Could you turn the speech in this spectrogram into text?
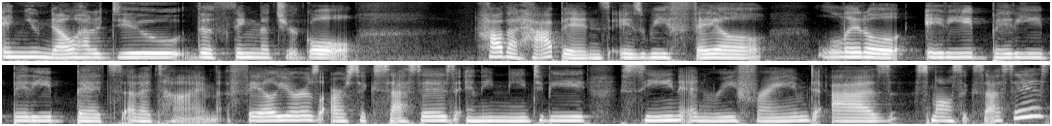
and you know how to do the thing that's your goal. How that happens is we fail little itty bitty bitty bits at a time. Failures are successes and they need to be seen and reframed as small successes.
